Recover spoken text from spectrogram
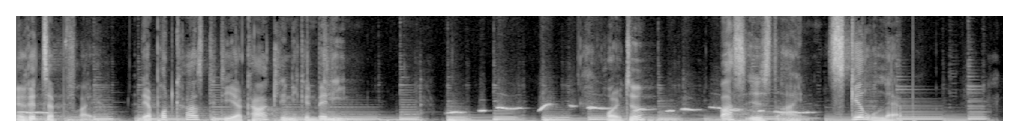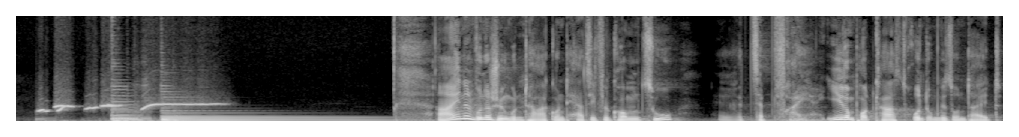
Rezeptfrei, der Podcast der DRK Klinik in Berlin. Heute, was ist ein Skill Lab? Einen wunderschönen guten Tag und herzlich willkommen zu Rezeptfrei, Ihrem Podcast rund um Gesundheit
